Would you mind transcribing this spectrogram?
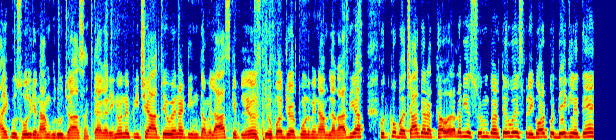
आईकू सोल के नाम गुरु जा सकता है। अगर इन्होंने पीछे आते हुए ना टीम तमिलास के प्लेयर्स के ऊपर जो है पूर्ण विनाम लगा दिया, खुद को बचा कर रखा और अगर ये स्विम करते हुए इस प्रेगॉड को देख लेते हैं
